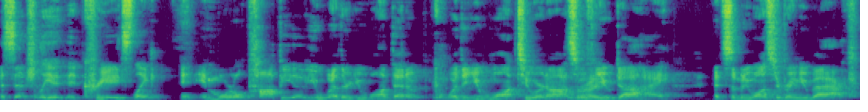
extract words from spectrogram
essentially, it, it creates like an immortal copy of you, whether you want that, whether you want to or not. So Right. if you die and somebody wants to bring you back,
